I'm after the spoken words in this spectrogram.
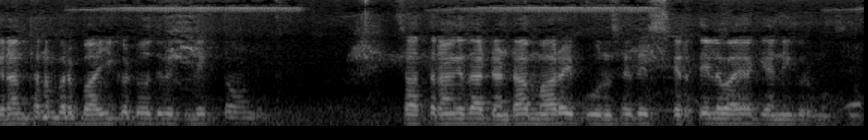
ਗ੍ਰੰਥ ਨੰਬਰ 22 ਕੱਢੋ ਦੇ ਵਿੱਚ ਲਿਖਤਾ ਹੁੰਦਾ ਸੱਤ ਰੰਗ ਦਾ ਡੰਡਾ ਮਹਾਰਾਜ ਪੂਰਨ ਸਿੰਘ ਦੇ ਸਿਰ ਤੇ ਲਵਾਇਆ ਗਿਆਨੀ ਗੁਰਮੁਖ ਸਿੰਘ।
